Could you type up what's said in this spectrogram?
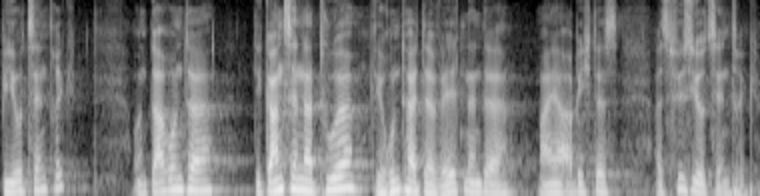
Biozentrik und darunter die ganze Natur, die Rundheit der Welt nennt der Meier Abich das als Physiozentrik.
